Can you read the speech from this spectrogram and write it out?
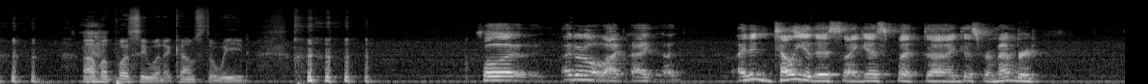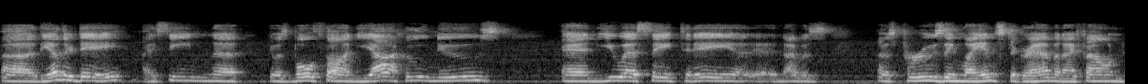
I'm a pussy when it comes to weed. So uh, I don't know. I, I I- I didn't tell you this, I guess, but uh, I just remembered. Uh, the other day, I seen uh, It was both on Yahoo News and USA Today, uh, and I was I was perusing my Instagram and I found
